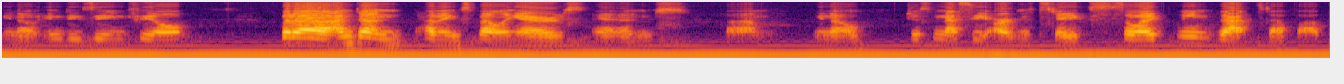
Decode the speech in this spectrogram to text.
you know indie zine feel. But uh, I'm done having spelling errors and um, you know just messy art mistakes. So I cleaned that stuff up,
